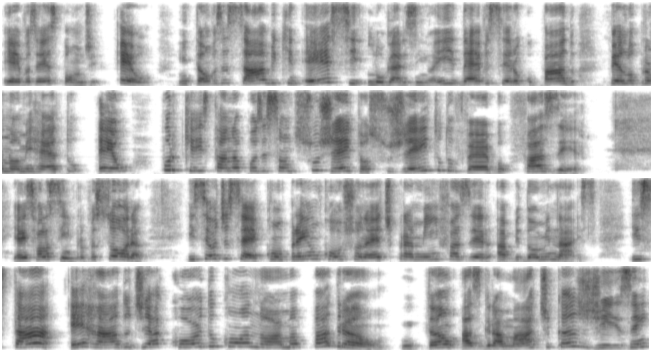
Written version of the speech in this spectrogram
E aí você responde, eu. Então, você sabe que esse lugarzinho aí deve ser ocupado pelo pronome reto eu, porque está na posição de sujeito, é o sujeito do verbo fazer. E aí você fala assim, professora, E se eu disser comprei um colchonete para mim fazer abdominais, está errado de acordo com a norma padrão. Então, as gramáticas dizem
